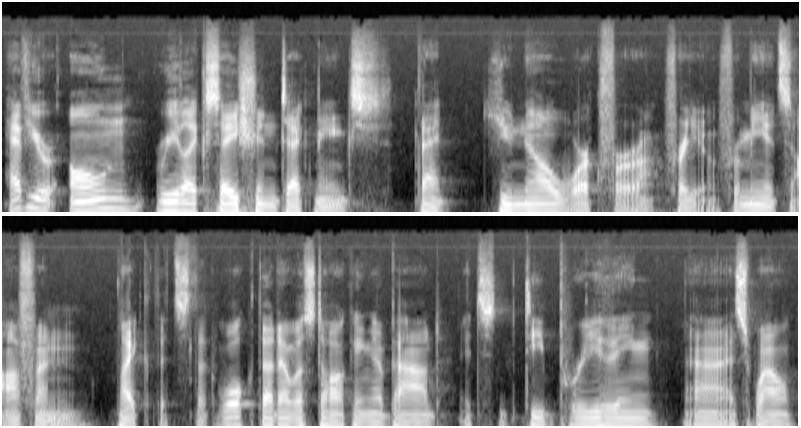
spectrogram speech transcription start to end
have your own relaxation techniques that you know work for for you. For me, it's often like that's that walk that I was talking about. It's deep breathing uh, as well.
